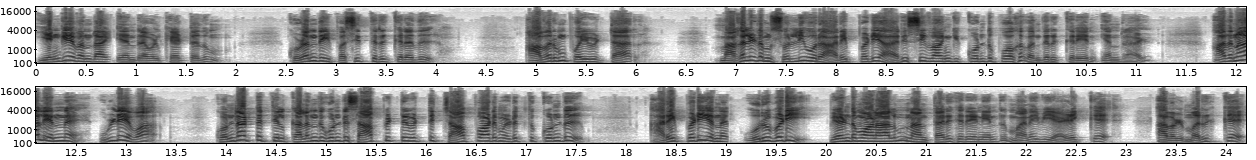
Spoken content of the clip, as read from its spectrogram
எங்கே வந்தாய்? என்று அவள் கேட்டதும் குழந்தை பசித்திருக்கிறது. அவரும் போய்விட்டார். மகளிடம் சொல்லி ஒரு அரைப்படி அரிசி வாங்கி கொண்டு போக வந்திருக்கிறேன் என்றாள். அதனால் என்ன? உள்ளே வா. கொண்டாட்டத்தில் கலந்து கொண்டு சாப்பிட்டு விட்டு சாப்பாடும் எடுத்துக்கொண்டு அரைப்படி என்ன? ஒருபடி வேண்டுமானாலும் நான் தருகிறேன் என்று மனைவி அழைக்க அவள் மறுக்க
